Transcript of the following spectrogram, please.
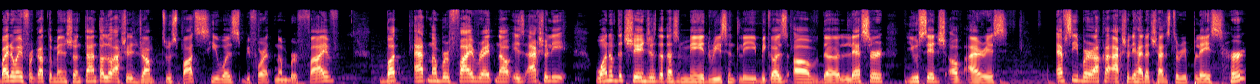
By the way, forgot to mention Tantalo actually jumped two spots. He was before at number 5. But at number 5 right now is actually one of the changes that has made recently because of the lesser usage of Iris FC Baraka actually had a chance to replace her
